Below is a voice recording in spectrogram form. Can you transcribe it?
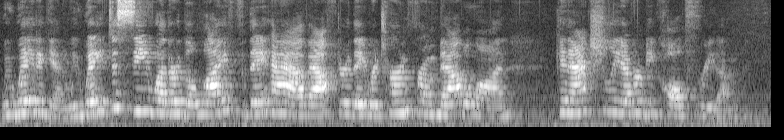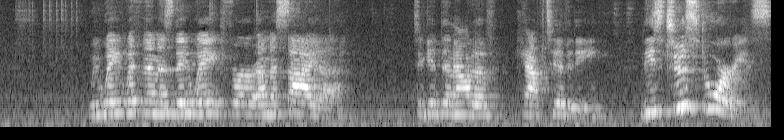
We wait again. We wait to see whether the life they have after they return from Babylon can actually ever be called freedom. We wait with them as they wait for a Messiah to get them out of captivity. These two stories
